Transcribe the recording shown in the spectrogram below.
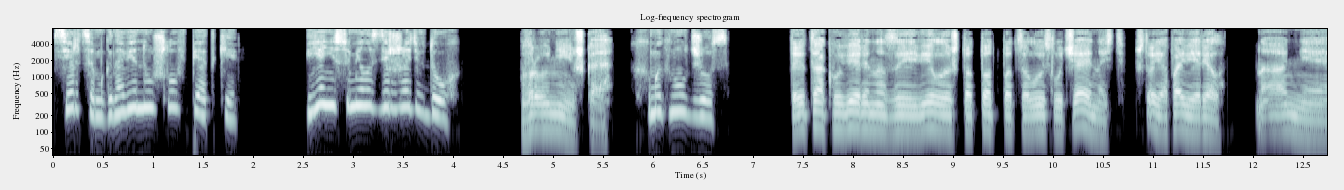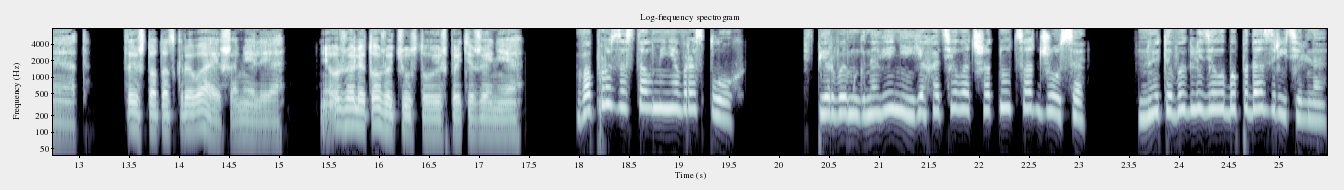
Сердце мгновенно ушло в пятки. Я не сумела сдержать вдох. «Врунишка», — хмыкнул Джос. «Ты так уверенно заявила, что тот поцелуй — случайность, что я поверил. Но нет, ты что-то скрываешь, Амелия. Неужели тоже чувствуешь притяжение?» Вопрос застал меня врасплох. В первое мгновение я хотела отшатнуться от Джоса, но это выглядело бы подозрительно.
